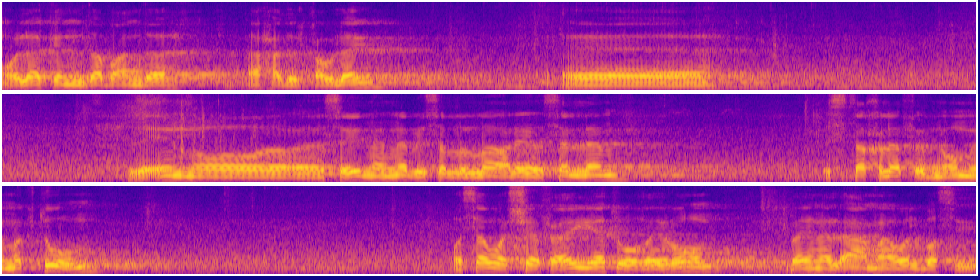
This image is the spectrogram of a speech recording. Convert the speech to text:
ولكن طبعا ده أحد القولين. آه، لأنه سيدنا النبي صلى الله عليه وسلم استخلف ابن أم مكتوم وسوى الشافعية وغيرهم بين الأعمى والبصير.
